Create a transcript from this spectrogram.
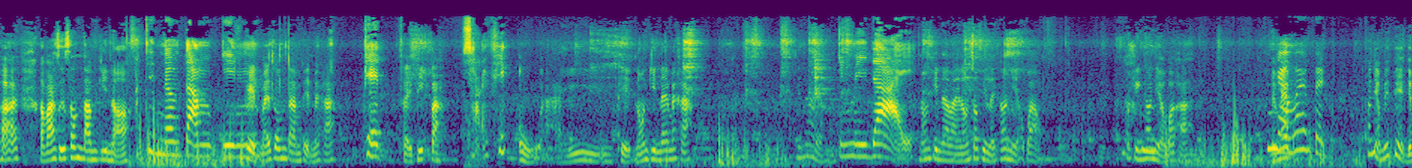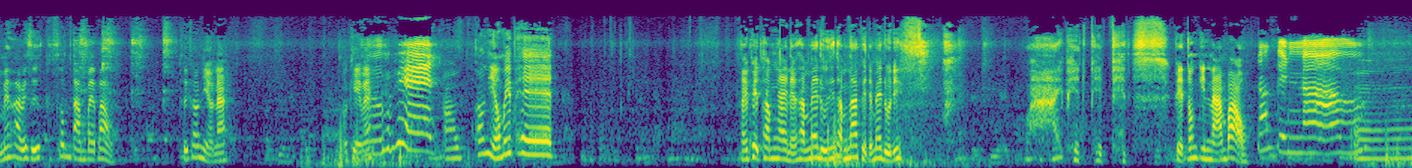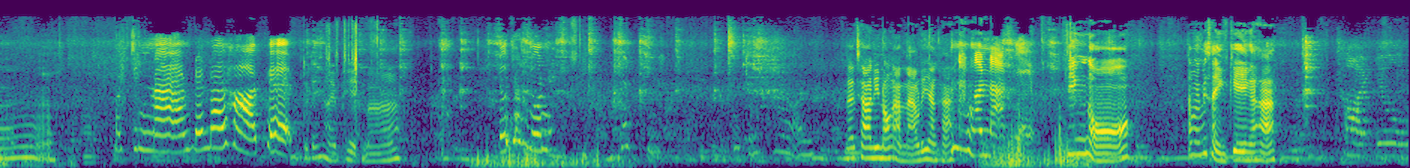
ป๊าป๊าป๊าซื้อส้มตำกินเหรอำที่น้ำตำกินเผ็ดไหมส้มตำเผ็ดไหมคะ เผ็ดใส่พริกปะสายพริกโอ้ยเผ็ดน้องกินได้ไหมคะ ไม่ได้เหรอคะกินไม่ได้น้องกินอะไร น้องชอบกินอะไรข้าวเหนียวเปล่าชอบกินข้าวเหนียวปะคะ เดี๋ยวแม่ยังไม่เผ็ด ข้าวเหนียวไม่เผ็ดเดี๋ยวแม่พาไปซื้อส้มตำไปเปล่า ซื้อข้าวเหนียวนะ โอเคไหมเผ็ดเอาข้าวเหนียวไม่เผ็ดไหนเผ็ดทำไงไหนทำแม่ดูที่ทำหน้าเผ็ดให้แม่ดูดิว้ายเผ็ดเผ็ดเผ็ดเผ็ดต้องกินน้ำเปล่าต้องกินน้อืมำต้องกินน้ำจะได้หายเผ็ดจะได้หายเผ็ดนะดูจังเลย แล้วเช้านี้น้องอาบน้ำหรือยังคะนั่งเอาน้ำเจ็บจริงเหรอทำไมไม่ใส่กางเกงอะคะเ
